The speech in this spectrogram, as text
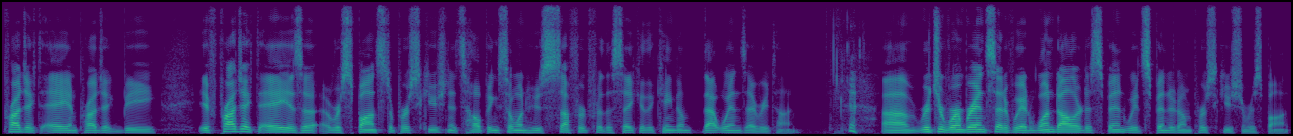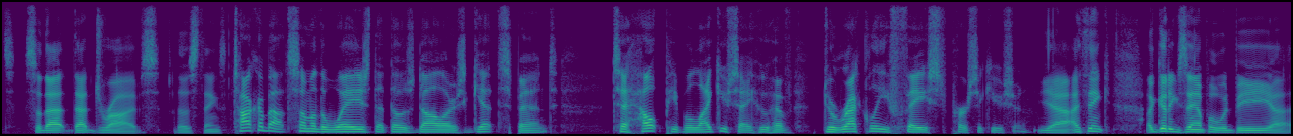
Project A and Project B, if Project A is a, a response to persecution, it's helping someone who's suffered for the sake of the kingdom, that wins every time. Um, Richard Wurmbrand said if we had one dollar to spend, we'd spend it on persecution response. So that that drives those things. Talk about some of the ways that those dollars get spent to help people, like you say, who have directly faced persecution. Yeah, I think a good example would be uh,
